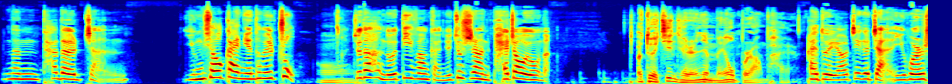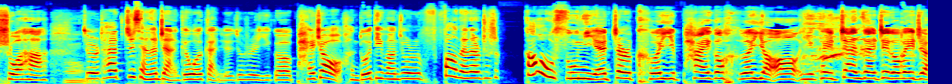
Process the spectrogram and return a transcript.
那它的展营销概念特别重。哦，就它很多地方感觉就是让你拍照用的。啊，对，进去人家没有不让拍。哎，对，然后这个展一会儿说哈，就是他之前的展给我感觉就是一个拍照，很多地方就是放在那儿就是。告诉你这儿可以拍个合影，你可以站在这个位置，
